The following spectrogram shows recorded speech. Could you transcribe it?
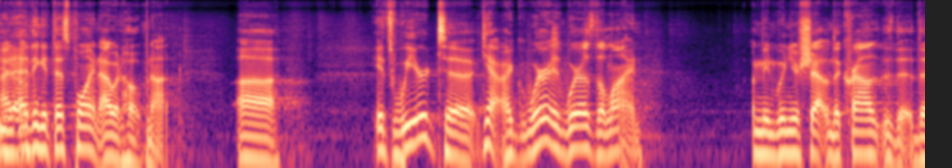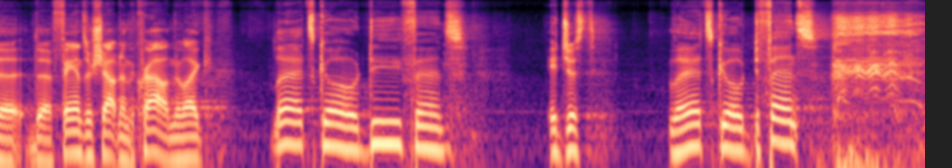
I, know? I think at this point, I would hope not. Uh, it's weird to yeah. I, where where is the line? I mean, when you're shouting, the crowd, the, the the fans are shouting in the crowd, and they're like, "Let's go defense." It just, "Let's go defense."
